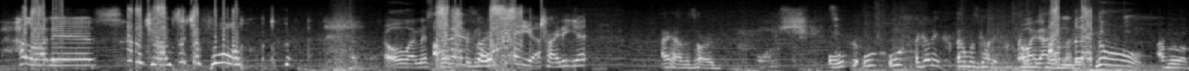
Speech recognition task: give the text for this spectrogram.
Hello, Anes. Look at you, I'm such a fool. Oh, I missed the Anes, why? Tried it yet? I have it's hard. Oh, oh, oh, oh, I got it. I almost got it. Oh, I got almost it. I'm black. No. I blew up.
